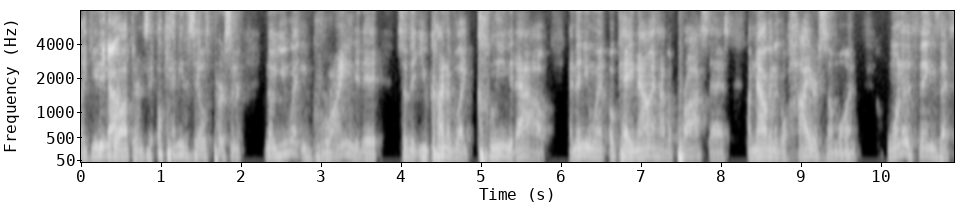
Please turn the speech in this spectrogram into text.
like you didn't yeah. go out there and say okay i need a salesperson no you went and grinded it so that you kind of like cleaned it out and then you went, okay, now I have a process. I'm now going to go hire someone. One of the things that's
